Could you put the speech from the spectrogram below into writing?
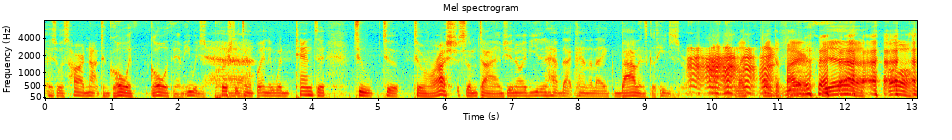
it was hard not to go with go with him. He would just push the tempo, and it would tend to to to to rush sometimes. You know, if you didn't have that kind of like balance, because he just like like the fire. yeah. Oh,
